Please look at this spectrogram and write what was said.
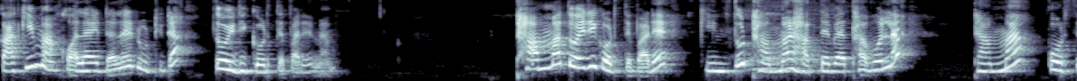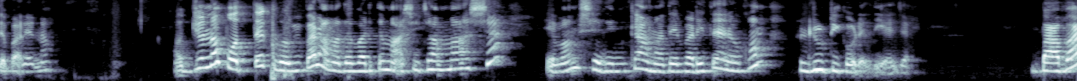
কাকিমা কলাইয়ের ডালের রুটিটা তৈরি করতে পারে না। ঠাম্মা তৈরি করতে পারে, কিন্তু ঠাম্মার হাতে ব্যথা বলে ঠাম্মা করতে পারে না। ওর জন্য প্রত্যেক রবিবার আমাদের বাড়িতে মাসি ঠাম্মা আসে এবং সেদিনকে আমাদের বাড়িতে এরকম রুটি করে দিয়ে যায়। বাবা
